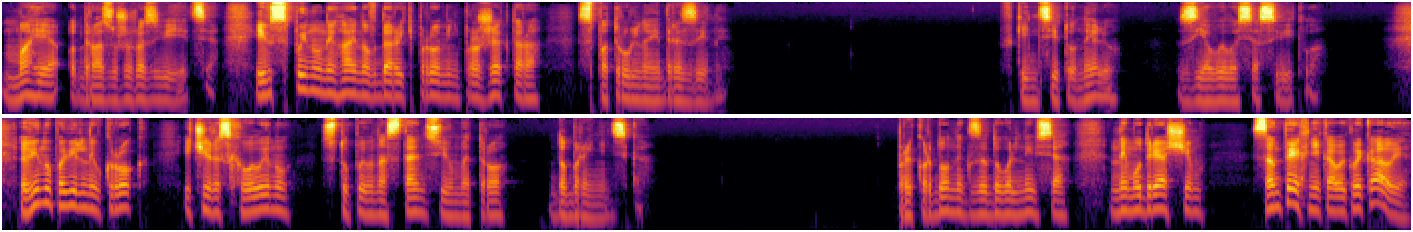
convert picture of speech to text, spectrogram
магія одразу ж розвіється, і в спину негайно вдарить промінь прожектора з патрульної дрезини. В кінці тунелю з'явилося світло. Він уповільнив крок і через хвилину ступив на станцію метро Добринінська. Прикордонник задовольнився немудрящим сантехніка викликали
